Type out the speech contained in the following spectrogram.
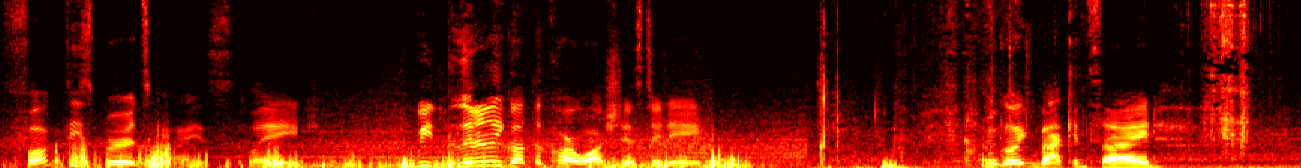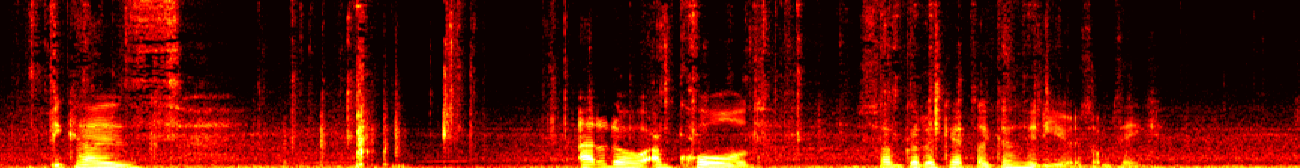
Fuck these birds, guys. Like, we literally got the car wash yesterday. I'm going back inside because I don't know, I'm cold. So I'm gonna get like a hoodie or something.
